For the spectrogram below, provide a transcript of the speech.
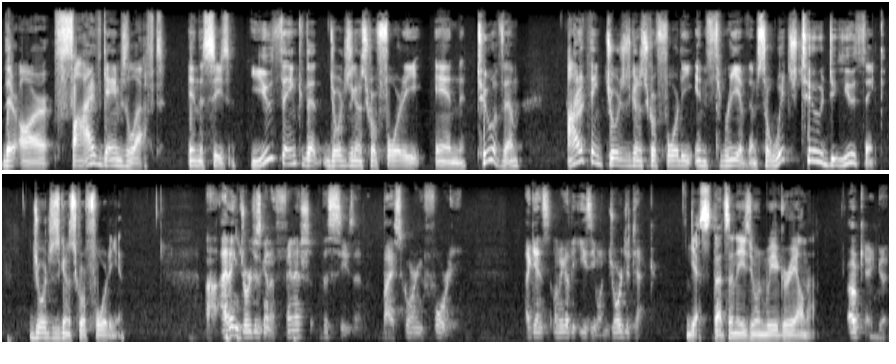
There are five games left in the season. You think that Georgia's going to score 40 in two of them. I think Georgia's going to score 40 in three of them. So which two do you think Georgia's going to score 40 in? Uh, I think Georgia's going to finish the season by scoring 40 against, let me go the easy one, Georgia Tech. Yes, that's an easy one. We agree on that. Okay, good.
